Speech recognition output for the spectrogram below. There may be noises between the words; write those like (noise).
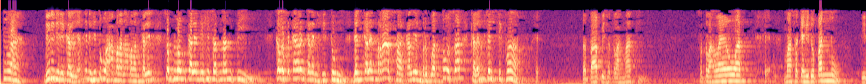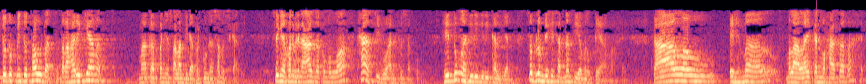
hitunglah diri-diri kalian, ini hitunglah amalan-amalan kalian sebelum kalian dihisab nanti. Kalau sekarang kalian hitung dan kalian merasa kalian berbuat dosa, kalian bisa istighfar. Tetapi setelah mati, setelah lewat masa kehidupanmu, ditutup pintu taubat setelah hari kiamat, maka penyesalan tidak berguna sama sekali. Sehingga khonibina azakumullah, hasibu anfusakum. Hitunglah diri-diri kalian sebelum dihisab nanti yaumul qiyamah. Kalau ihmal melalaikan muhasabah,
